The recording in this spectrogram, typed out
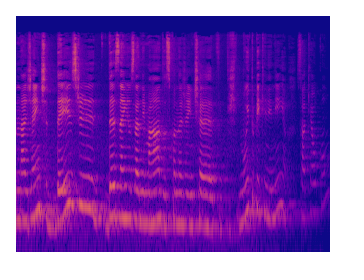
na gente desde desenhos animados, quando a gente é muito pequenininho, só que é o contrário.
